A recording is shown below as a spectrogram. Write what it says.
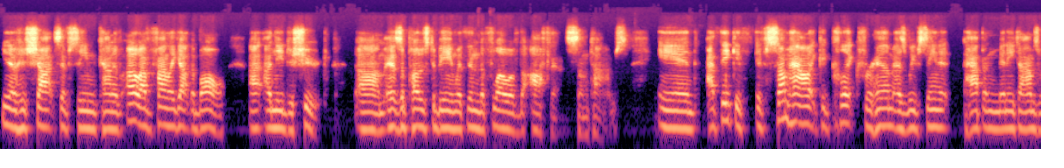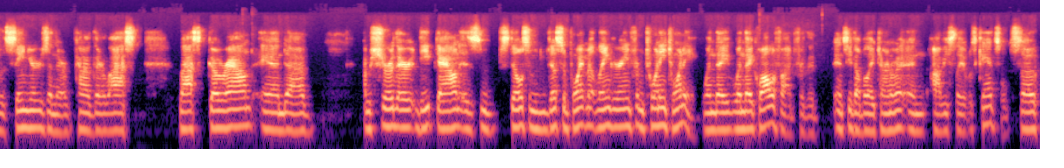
you know, his shots have seemed kind of, oh, I've finally got the ball. I, I need to shoot um, as opposed to being within the flow of the offense sometimes. And I think if if somehow it could click for him, as we've seen it happen many times with seniors and their kind of their last last go round, and uh, I'm sure there deep down is some, still some disappointment lingering from 2020 when they when they qualified for the NCAA tournament, and obviously it was canceled. So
